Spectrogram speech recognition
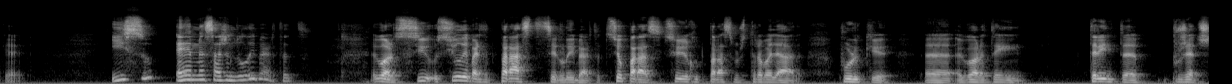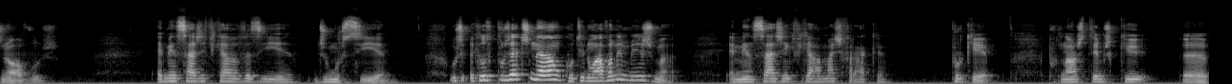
Okay? Isso é a mensagem do Liberta-te. Agora, se, se o Liberta-te parasse de ser Liberta-te, se eu parasse, se eu e o Ruto parássemos de trabalhar porque uh, agora tem 30 projetos novos, a mensagem ficava vazia, desmorecia. Os, aqueles projetos não, continuavam na mesma. A mensagem que ficava mais fraca. Porquê? Porque nós temos que. Uh,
